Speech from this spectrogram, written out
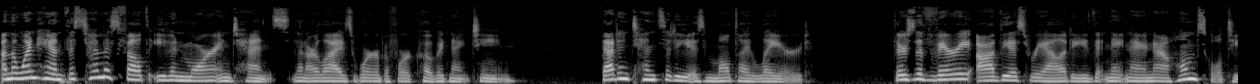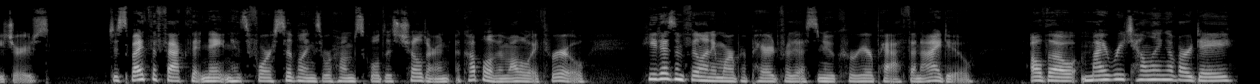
On the one hand, this time has felt even more intense than our lives were before COVID 19. That intensity is multi layered. There's the very obvious reality that Nate and I are now homeschool teachers. Despite the fact that Nate and his four siblings were homeschooled as children, a couple of them all the way through, he doesn't feel any more prepared for this new career path than I do. although my retelling of our day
